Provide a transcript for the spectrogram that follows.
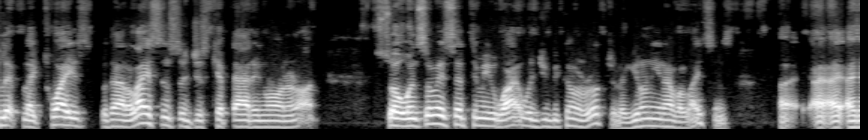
clipped like twice without a license. So just kept adding on and on. So when somebody said to me, "Why would you become a realtor? Like you don't even have a license," I, I,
